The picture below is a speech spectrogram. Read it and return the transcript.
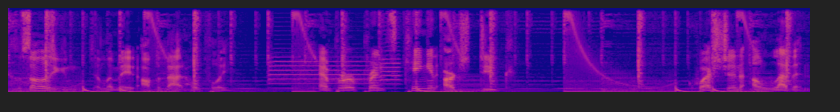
So some of those you can eliminate off the bat, hopefully. Emperor, Prince, King, and Archduke. Question 11.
